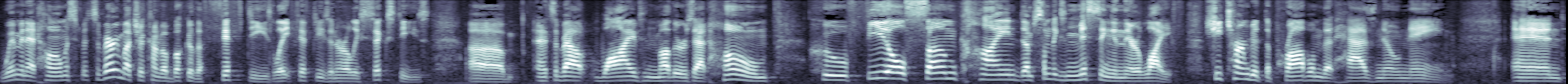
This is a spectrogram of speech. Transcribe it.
women at home. It's very much a kind of a book of the 50s, late 50s and early 60s. Um, and it's about wives and mothers at home who feel some kind of something's missing in their life. She termed it the problem that has no name. And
